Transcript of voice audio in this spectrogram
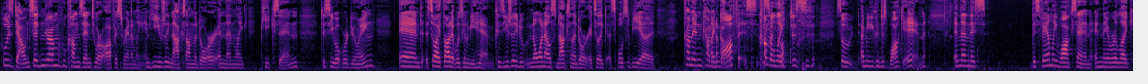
who is Down syndrome who comes into our office randomly, and he usually knocks on the door and then like peeks in to see what we're doing. And so I thought it was gonna be him because usually no one else knocks on the door. It's like it's supposed to be a Come in, come an and go. office. Come so and like go. just so I mean you can just walk in. And then this this family walks in and they were like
